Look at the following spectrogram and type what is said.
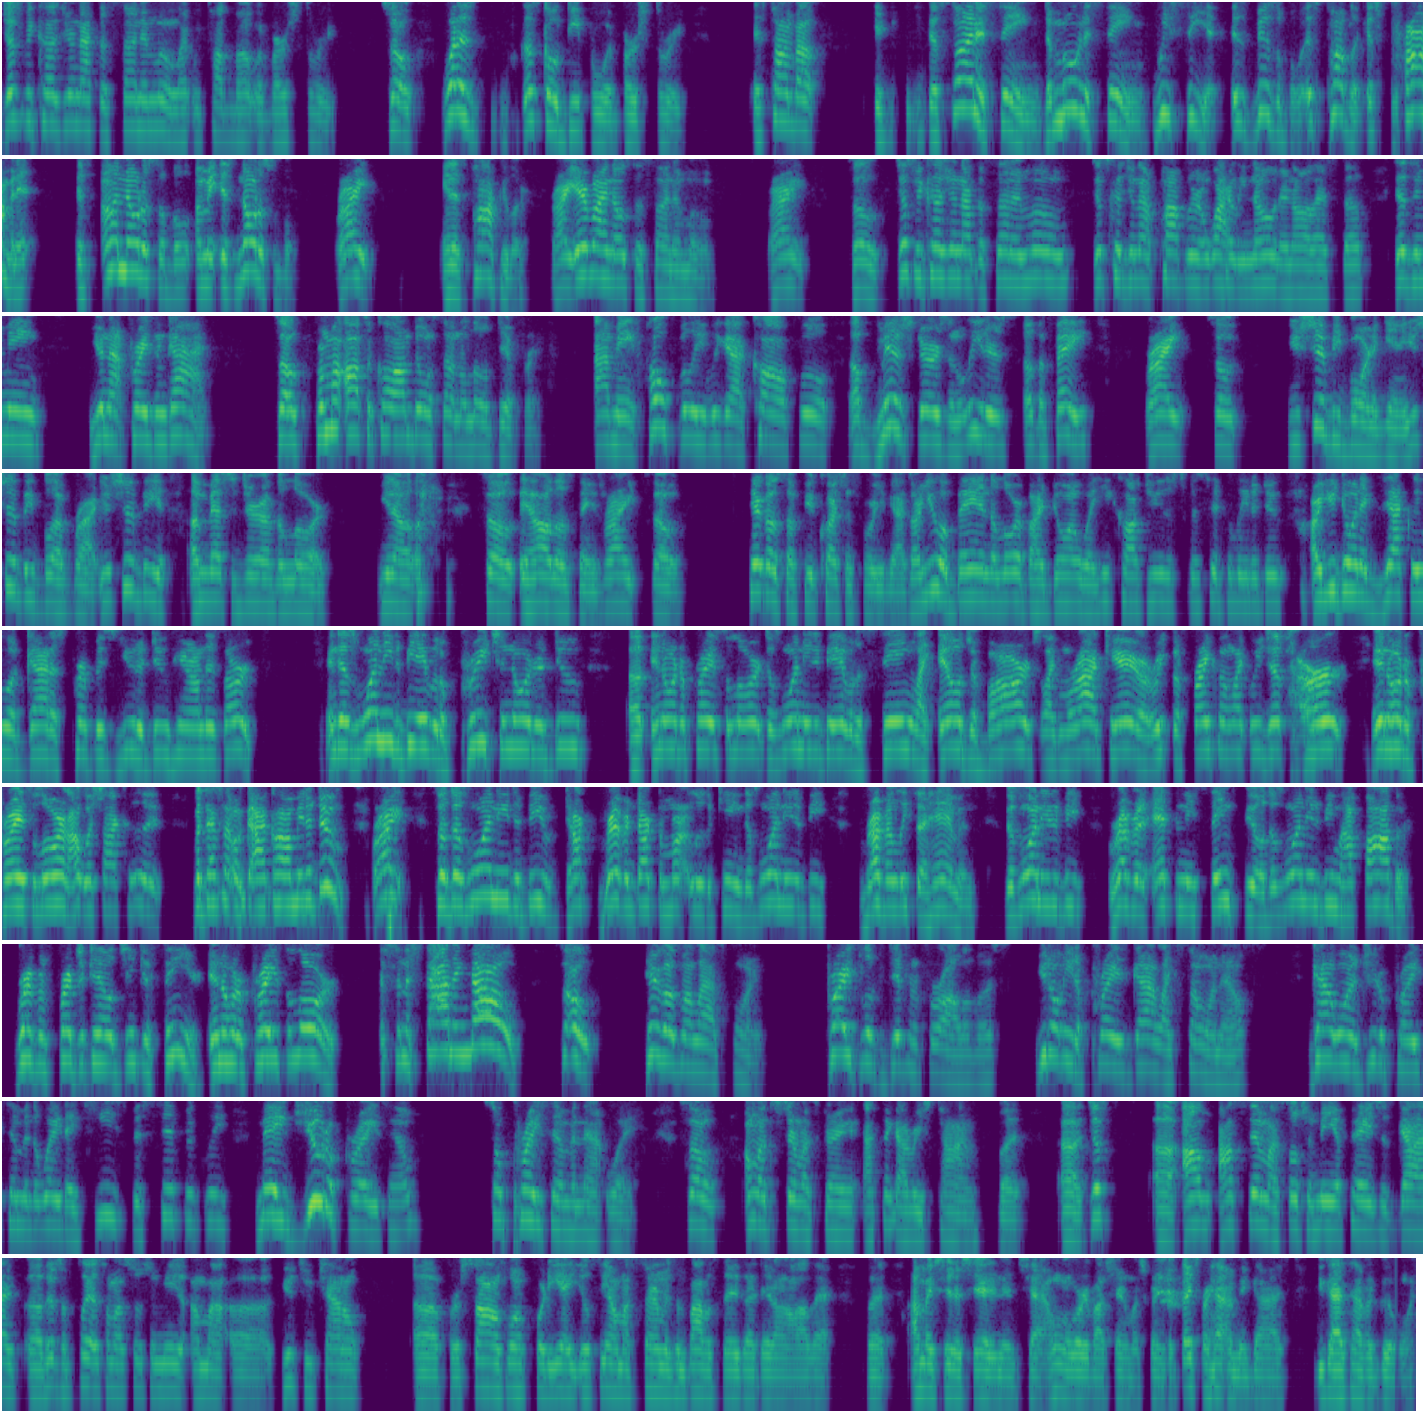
just because you're not the sun and moon, like we talked about with verse three. So, what is, let's go deeper with verse three. It's talking about if the sun is seen, the moon is seen, we see it, it's visible, it's public, it's prominent, it's unnoticeable. I mean, it's noticeable, right? And it's popular, right? Everybody knows the sun and moon, right? So just because you're not the sun and moon, just because you're not popular and widely known and all that stuff, doesn't mean you're not praising God. So for my altar call, I'm doing something a little different. I mean, hopefully we got a call full of ministers and leaders of the faith, right? So you should be born again. You should be blood bright. You should be a messenger of the Lord, you know. so and all those things, right? So here goes a few questions for you guys. Are you obeying the Lord by doing what He called you specifically to do? Are you doing exactly what God has purposed you to do here on this earth? And does one need to be able to preach in order to do, uh, in order to praise the Lord? Does one need to be able to sing like El Jabbar, like Mariah Carey or Aretha Franklin, like we just heard, in order to praise the Lord? I wish I could, but that's not what God called me to do, right? So does one need to be Dr. Reverend Dr. Martin Luther King? Does one need to be Reverend Lisa Hammonds? Does one need to be Reverend Anthony Singfield? Does one need to be my father? Reverend Frederick L. Jenkins Sr. in order to praise the Lord. It's an astounding no. So here goes my last point. Praise looks different for all of us. You don't need to praise God like someone else. God wanted you to praise him in the way that he specifically made you to praise him. So praise him in that way. So I'm to share my screen. I think I reached time, but uh, just uh, I'll I'll send my social media pages, guys. Uh, there's a playlist on my social media on my uh, YouTube channel uh, for Psalms 148. You'll see all my sermons and Bible studies I did on all that. But I'll make sure to share it in the chat. I won't worry about sharing my screen. But thanks for having me, guys. You guys have a good one.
